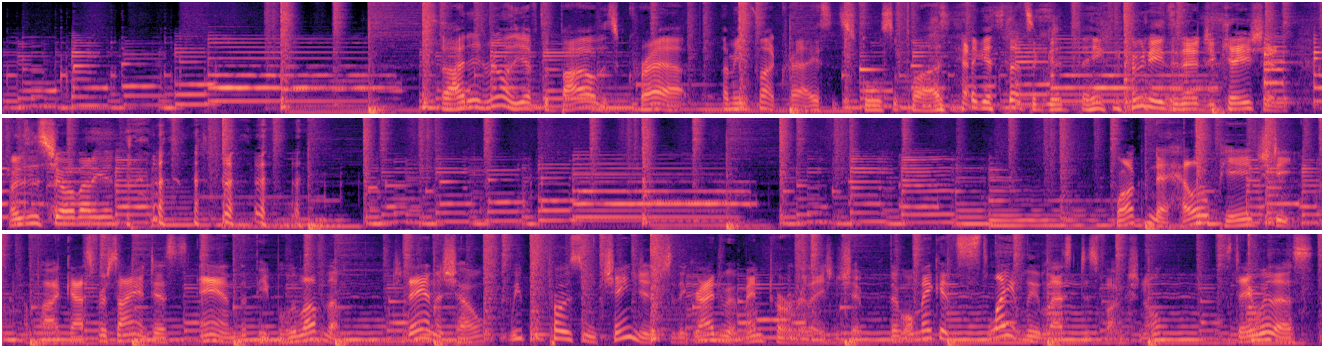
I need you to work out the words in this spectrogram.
Oh, I didn't realize you have to buy all this crap. I mean, it's not crap, I guess it's school supplies. I guess that's a good thing. Who needs an education? What is this show about again? Welcome to Hello PhD, a podcast for scientists and the people who love them. Today on the show, we propose some changes to the graduate mentor relationship that will make it slightly less dysfunctional. Stay with us.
